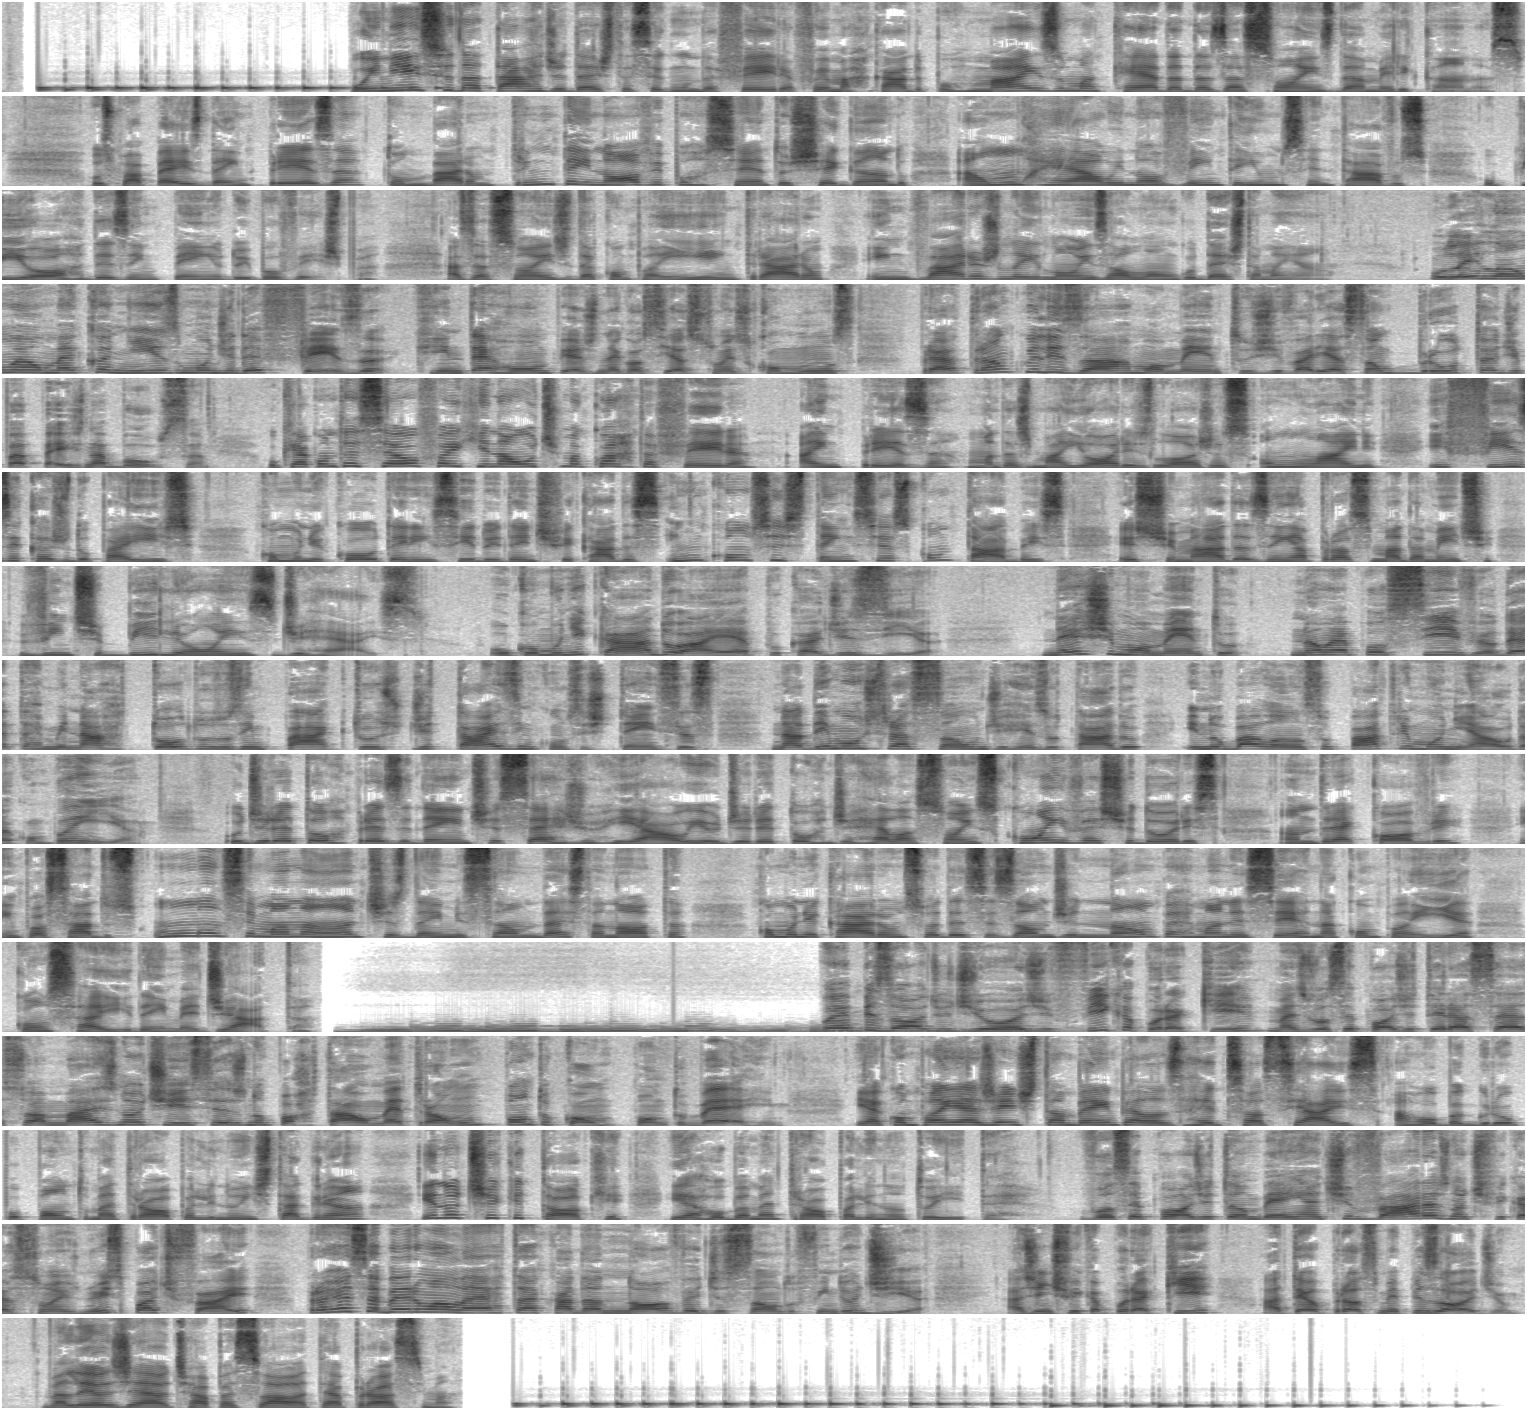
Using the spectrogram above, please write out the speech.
O início da tarde desta segunda-feira foi marcado por mais uma queda das ações da Americanas. Os papéis da empresa tombaram 39%, chegando a R$ 1,91, o pior desempenho do Ibovespa. As ações da companhia entraram em vários leilões ao longo desta manhã. O leilão é um mecanismo de defesa que interrompe as negociações comuns para tranquilizar momentos de variação bruta de papéis na bolsa. O que aconteceu foi que na última quarta-feira, a empresa, uma das maiores lojas online e físicas do país, comunicou terem sido identificadas inconsistências contábeis estimadas em aproximadamente 20 bilhões de reais. O comunicado à época dizia: Neste momento, não é possível determinar todos os impactos de tais inconsistências na demonstração de resultado e no balanço patrimonial da companhia. O diretor-presidente Sérgio Rial e o diretor de Relações com Investidores André Covre, empossados uma semana antes da emissão desta nota, comunicaram sua decisão de não permanecer na companhia com saída imediata. O episódio de hoje fica por aqui, mas você pode ter acesso a mais notícias no portal metro1.com.br. E acompanhe a gente também pelas redes sociais, arroba grupo.metrópole no Instagram e no TikTok e arroba metrópole no Twitter. Você pode também ativar as notificações no Spotify para receber um alerta a cada nova edição do fim do dia. A gente fica por aqui, até o próximo episódio. Valeu, Gel. Tchau, pessoal. Até a próxima.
